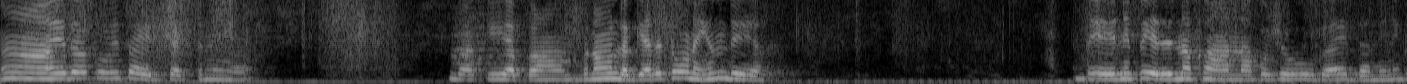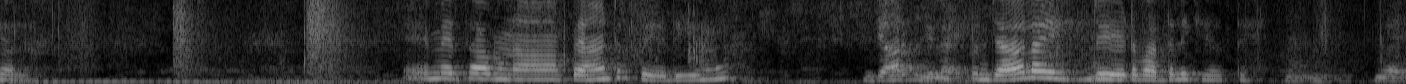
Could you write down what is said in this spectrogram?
ਹਾਂ ਇਹਦਾ ਕੋਈ ਸਾਈਡ ਇਫੈਕਟ ਨਹੀਂ ਆ। ਬਾਕੀ ਆਪਾਂ ਬਣਾਉਣ ਲੱਗਿਆ ਤੇ ਧੋਣੇ ਹੀ ਹੁੰਦੇ ਆ। ਤੇ ਇਹ ਨਹੀਂ ਭੇਜ ਨਾ ਖਾਣ ਨਾ ਕੁਝ ਹੋਊਗਾ ਇਦਾਂ ਦੀ ਨਹੀਂ ਗੱਲ। ਇਹ ਮੇਰੇ ਹਿਸਾਬ ਨਾਲ 65 ਰੁਪਏ ਦੀ ਹੈ ਨਾ 50 ਰੁਪਏ ਲਾਏ। 50 ਲਈ ਰੇਟ ਵੱਧ ਲਿਖਿਆ ਉੱਤੇ। ਲਾਏ।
